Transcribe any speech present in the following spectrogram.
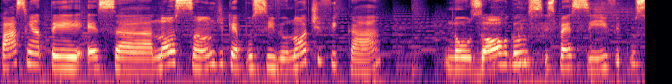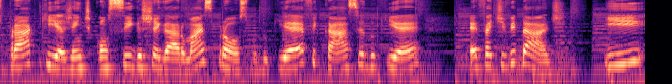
passem a ter essa noção de que é possível notificar nos órgãos específicos para que a gente consiga chegar o mais próximo do que é eficácia, do que é efetividade. E,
